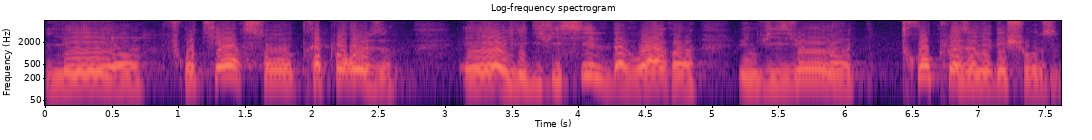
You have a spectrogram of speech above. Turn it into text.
les frontières sont très poreuses. Et euh, il est difficile d'avoir euh, une vision euh, trop cloisonnée des choses.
